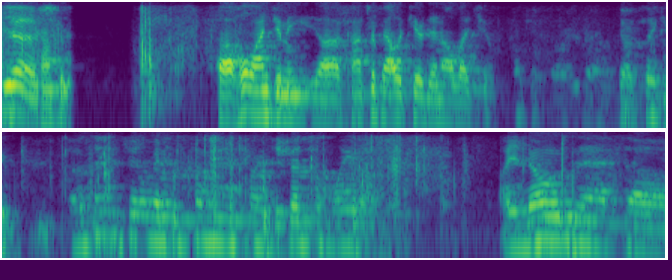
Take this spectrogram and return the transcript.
Yes. Counselor- Uh, hold on, Jimmy, uh, Counselor Balakier, then I'll let you. Okay, all right, uh, yeah, thank you. Uh, thank you, gentlemen, for coming and trying to shed some light on this. I know that, uh,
